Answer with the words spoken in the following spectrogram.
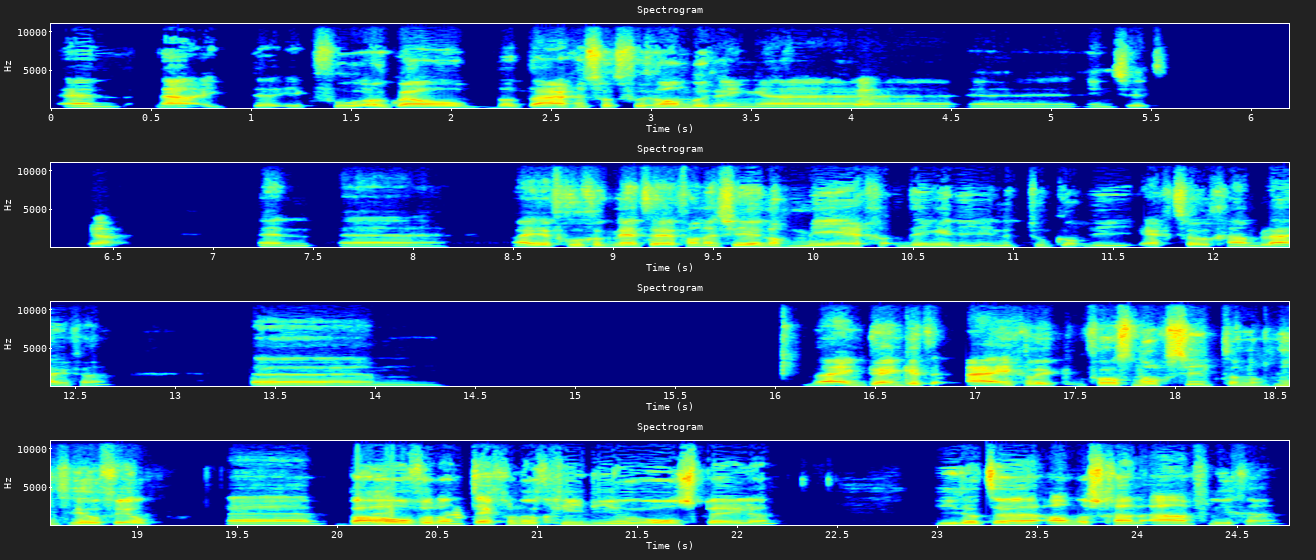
En nou, ik, ik voel ook wel dat daar een soort verandering in zit. Ja. En, maar je vroeg ook net, hè, van, zie je nog meer dingen die in de toekomst die echt zo gaan blijven? Ehm, nou, ik denk het eigenlijk, vooralsnog zie ik er nog niet heel veel. Eh, behalve dan technologie die een rol spelen, die dat eh, anders gaan aanvliegen.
